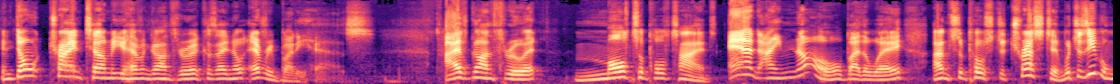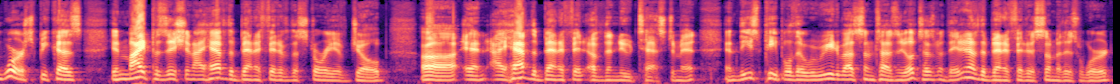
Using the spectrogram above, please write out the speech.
And don't try and tell me you haven't gone through it because I know everybody has. I've gone through it multiple times. And I know, by the way, I'm supposed to trust him, which is even worse because in my position, I have the benefit of the story of Job uh, and I have the benefit of the New Testament. And these people that we read about sometimes in the Old Testament, they didn't have the benefit of some of this word.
